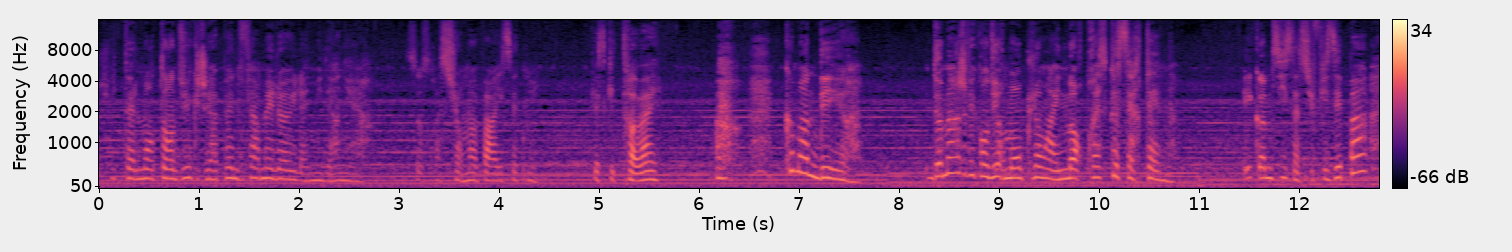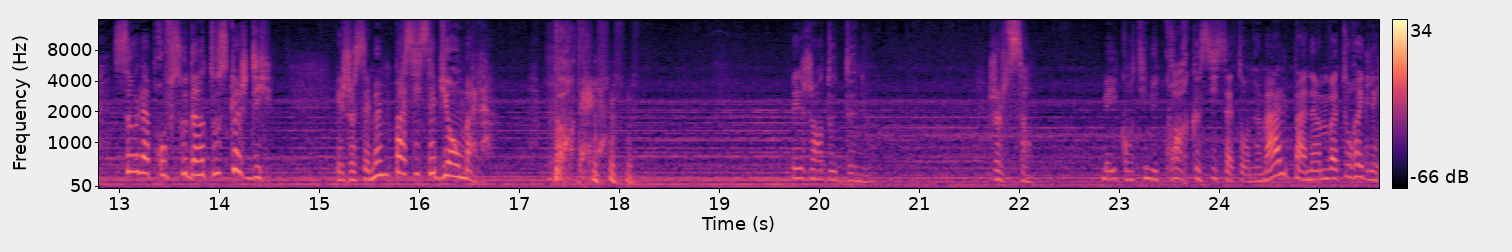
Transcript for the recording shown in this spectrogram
Je suis tellement tendue que j'ai à peine fermé l'œil la nuit dernière. Ce sera sûrement pareil cette nuit. Qu'est-ce qui te travaille? Comment te dire? Demain, je vais conduire mon clan à une mort presque certaine. Et comme si ça suffisait pas, Saul approuve soudain tout ce que je dis. Et je sais même pas si c'est bien ou mal. Bordel Les gens doutent de nous. Je le sens. Mais ils continuent de croire que si ça tourne mal, Panam va tout régler.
